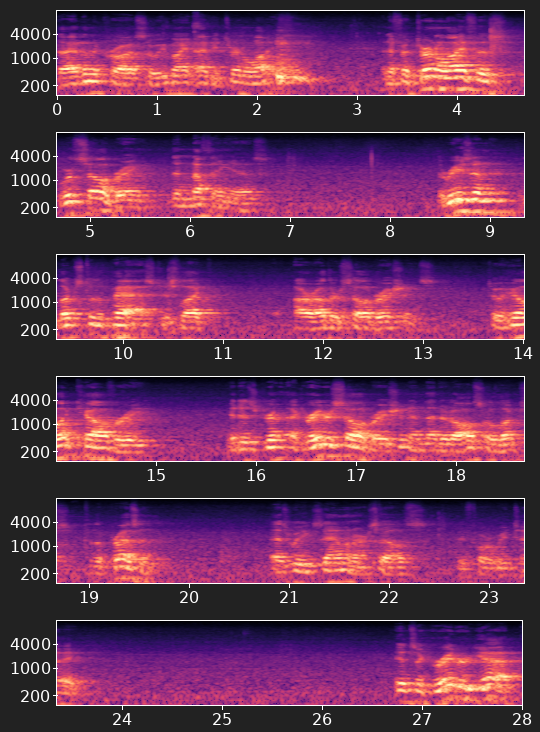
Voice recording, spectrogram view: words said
died on the cross so we might have eternal life. And if eternal life is worth celebrating, then nothing is. The reason looks to the past, just like our other celebrations. To a hill at Calvary, it is a greater celebration in that it also looks to the present as we examine ourselves before we take. It's a greater yet,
